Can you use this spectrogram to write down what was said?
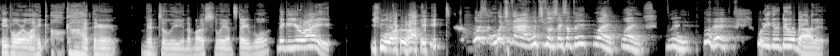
People are like, oh God, they're mentally and emotionally unstable. Nigga, you're right. You are right. What's what, you got? What you gonna say something? What? What? What? What? What are you gonna do about it?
